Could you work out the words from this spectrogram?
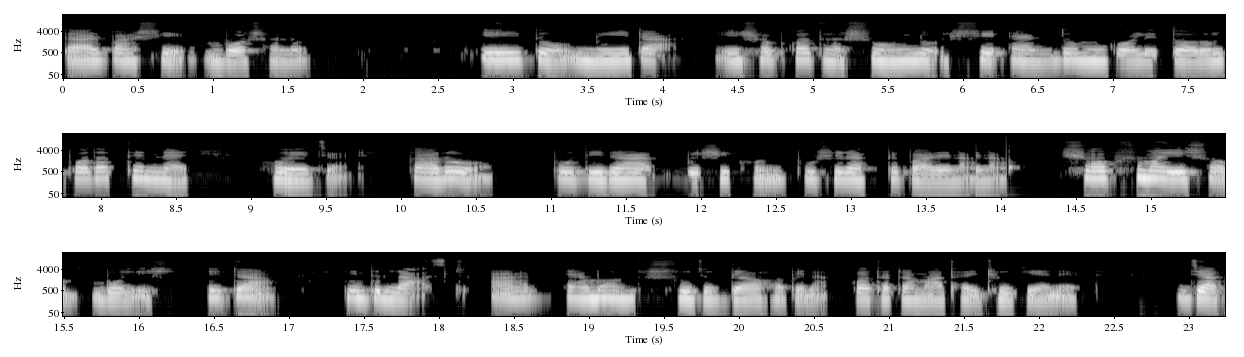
তার পাশে বসালো। এই তো মেয়েটা এসব কথা শুনল, সে একদম গলে তরল পদার্থের ন্যায় হয়ে যায়। কারও প্রতি রাগ বেশিক্ষণ পুষে রাখতে পারে না। সব সময় এসব বলিস, এটা কিন্তু লাস্ট আর এমন সুযোগ দেওয়া হবে না, কথাটা মাথায় ঢুকিয়ে নে। যাক,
